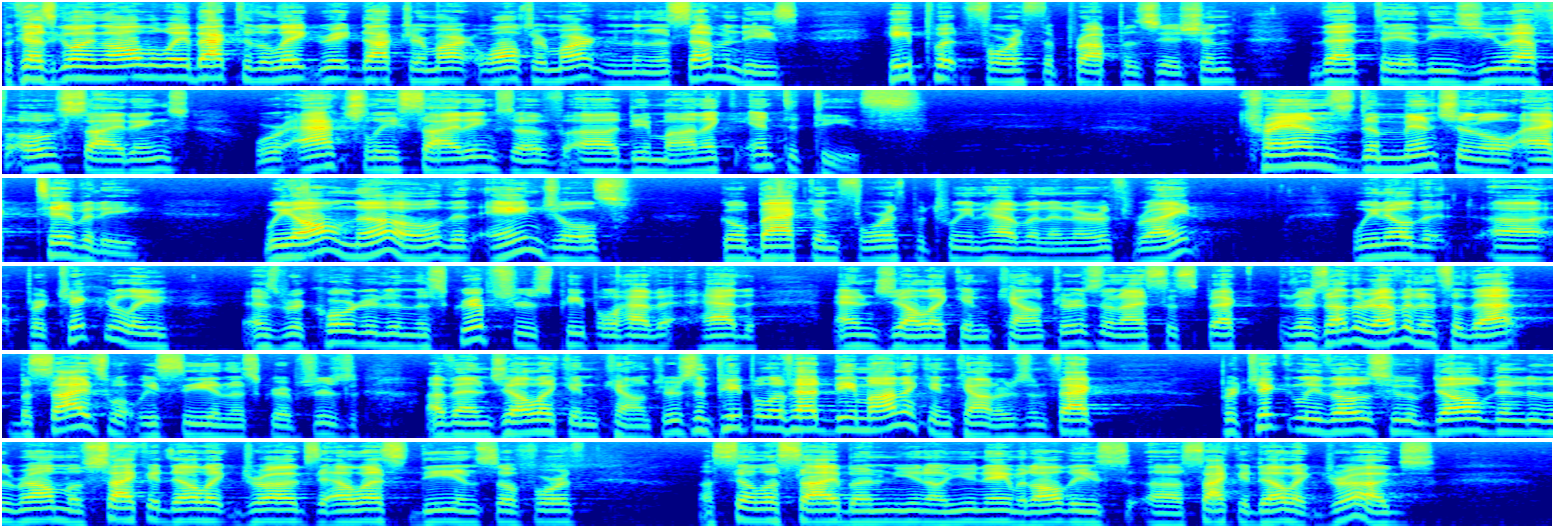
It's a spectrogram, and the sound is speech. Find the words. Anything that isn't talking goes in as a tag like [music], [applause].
Because going all the way back to the late great Dr. Walter Martin in the 70s, he put forth the proposition that the, these UFO sightings were actually sightings of uh, demonic entities. Transdimensional activity. We all know that angels go back and forth between heaven and earth, right? We know that, uh, particularly as recorded in the scriptures, people have had angelic encounters, and I suspect there's other evidence of that besides what we see in the scriptures of angelic encounters, and people have had demonic encounters. In fact, particularly those who have delved into the realm of psychedelic drugs, LSD, and so forth, psilocybin, you know, you name it, all these uh, psychedelic drugs,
